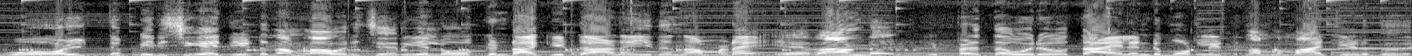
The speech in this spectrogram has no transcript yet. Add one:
വോൾട്ട് പിരിച്ചു കയറ്റിയിട്ട് നമ്മൾ ആ ഒരു ചെറിയ ലോക്ക് ഉണ്ടാക്കിയിട്ടാണ് ഇത് നമ്മുടെ ഏതാണ്ട് ഇപ്പോഴത്തെ ഒരു തായ്ലൻഡ് മോഡലിട്ട് നമ്മൾ മാറ്റിയെടുത്തത്.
